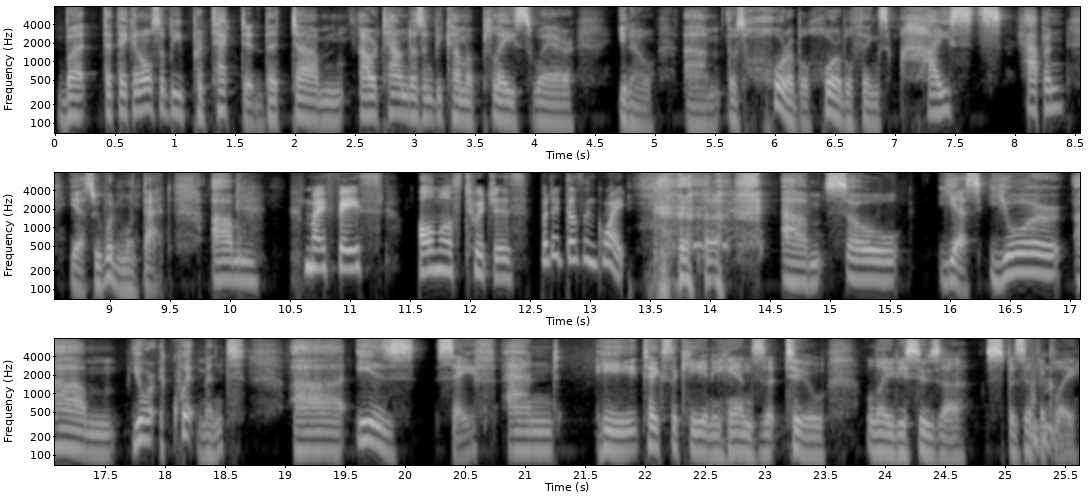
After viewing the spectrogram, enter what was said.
but that they can also be protected, that um, our town doesn't become a place where, you know, um, those horrible, horrible things, heists happen. Yes, we wouldn't want that. Um, My face almost twitches, but it doesn't quite. um, so yes, your um, your equipment uh, is safe, and he takes the key and he hands it to Lady Souza specifically,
